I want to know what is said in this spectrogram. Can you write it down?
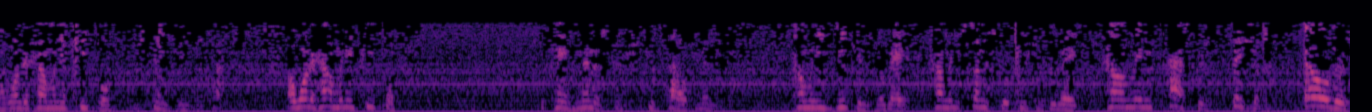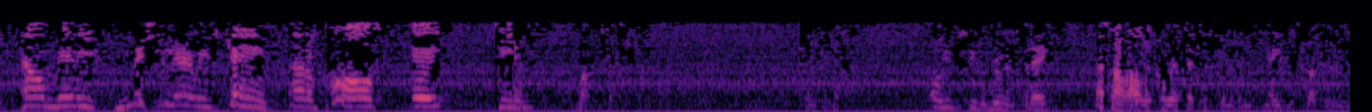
I wonder how many people received Jesus Christ. I wonder how many people became ministers through Paul's ministry. How many deacons were made? How many Sunday school teachers were made? How many pastors, bishops, elders, how many missionaries came out of Paul's 18 months? Oh, you can see the ruins today. That's not all of Corinth. That's just some of the major structures in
